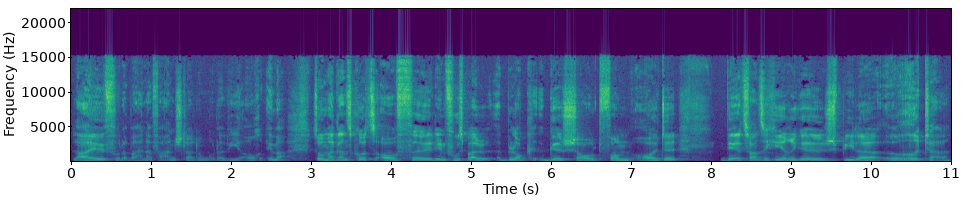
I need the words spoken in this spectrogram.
Live oder bei einer Veranstaltung oder wie auch immer. So, mal ganz kurz auf äh, den Fußballblock geschaut von heute. Der 20-jährige Spieler Rütter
